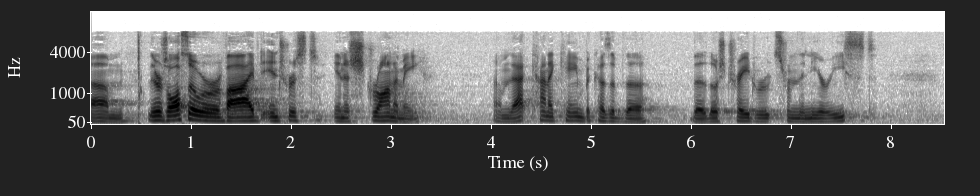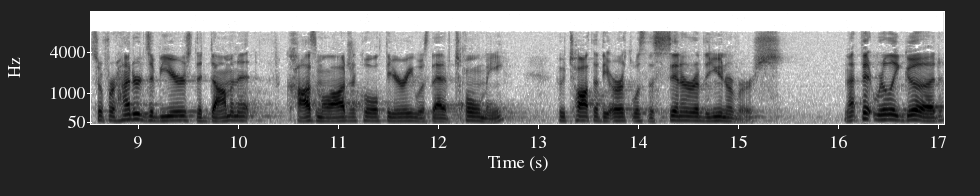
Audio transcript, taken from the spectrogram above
Um, there's also a revived interest in astronomy. Um, that kind of came because of the, the, those trade routes from the Near East. So, for hundreds of years, the dominant cosmological theory was that of Ptolemy, who taught that the earth was the center of the universe. And that fit really good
